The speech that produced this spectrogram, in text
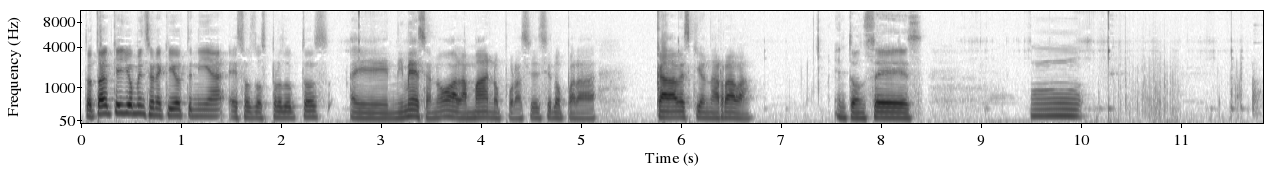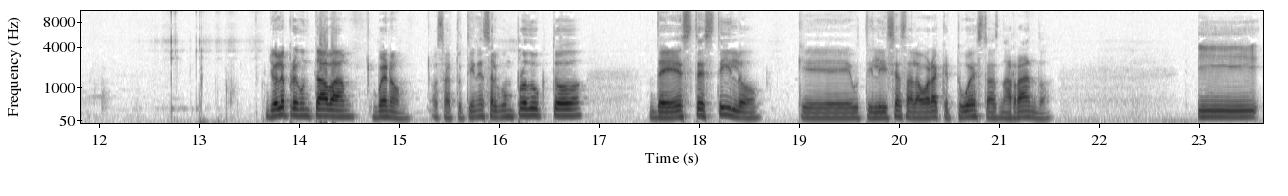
Total que yo mencioné que yo tenía esos dos productos en mi mesa, ¿no? A la mano, por así decirlo, para cada vez que yo narraba. Entonces, mmm, yo le preguntaba, bueno, o sea, ¿tú tienes algún producto de este estilo que utilices a la hora que tú estás narrando? Y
